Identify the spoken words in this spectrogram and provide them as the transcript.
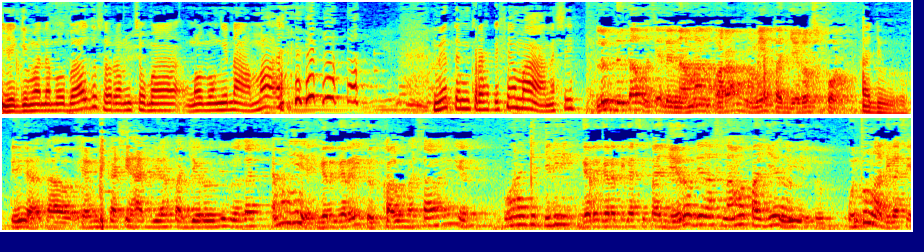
Ya gimana mau bagus orang cuma ngomongin nama. Ini tim kreatifnya mana sih? Lu udah tahu sih ada nama orang namanya Pajero Sport. Aduh. Iya tahu. Yang dikasih hadiah Pak Jero juga kan? Emang iya gara-gara itu. Kalau nggak salah iya. Wah anjir, jadi gara-gara dikasih Pajero dia ngasih nama Pajero Iya. gitu. Untung nggak dikasih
